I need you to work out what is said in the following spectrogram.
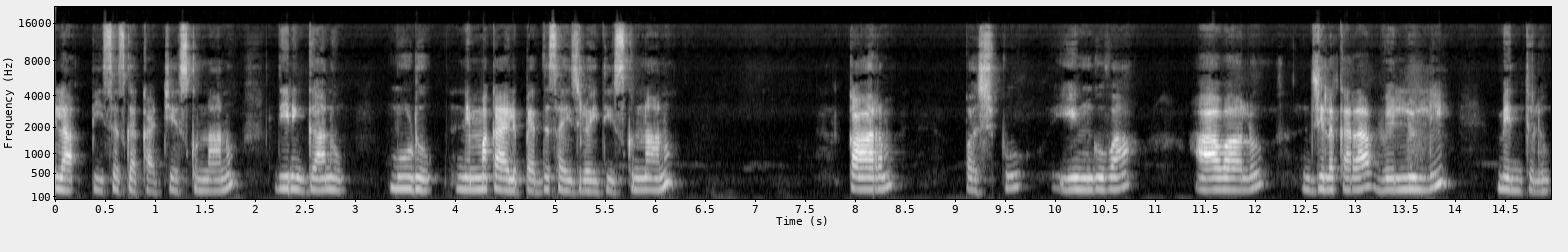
ఇలా పీసెస్గా కట్ చేసుకున్నాను. దీనికి గాను మూడు నిమ్మకాయలు పెద్ద సైజులో తీసుకున్నాను. కారం పసుపు ఇంగువ ఆవాలు జీలకర్ర వెల్లుల్లి మెంతులు.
